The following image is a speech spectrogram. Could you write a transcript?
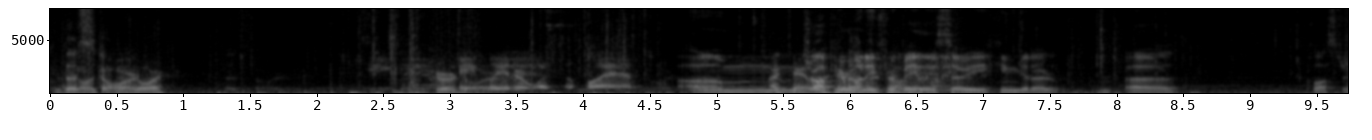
she's this going to door. the door. this door. Your Team door. leader, what's the plan? Um, drop your money for Bailey so he can get a uh, cluster.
